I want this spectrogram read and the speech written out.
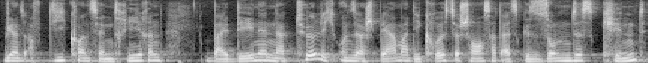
wir uns auf die konzentrieren, bei denen natürlich unser Sperma die größte Chance hat, als gesundes Kind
